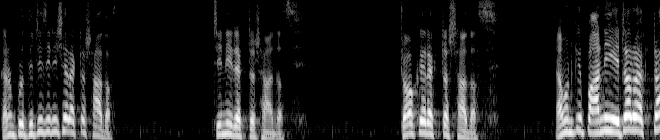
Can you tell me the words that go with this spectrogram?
কারণ প্রতিটি জিনিসের একটা স্বাদ আছে। চিনির একটা স্বাদ আছে। টকের একটা স্বাদ আছে। এমনকি পানি, এটারও একটা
